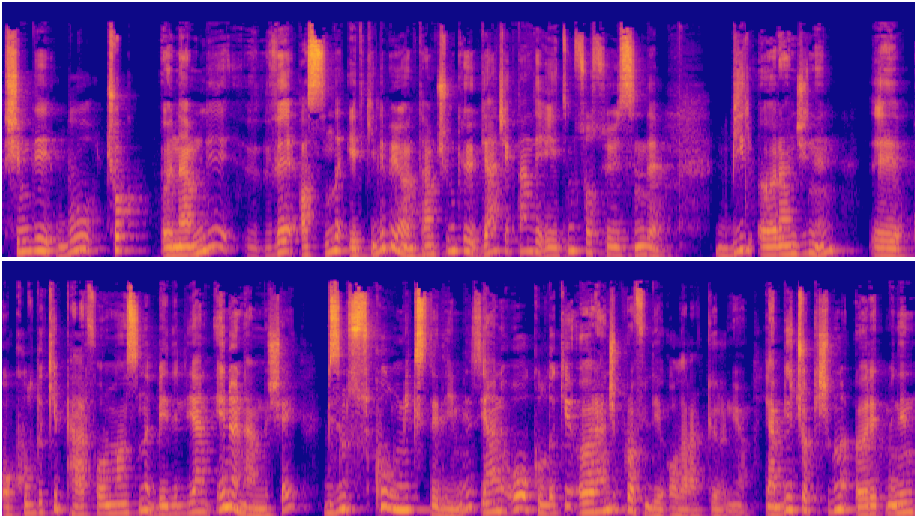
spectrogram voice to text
Şimdi bu çok önemli ve aslında etkili bir yöntem çünkü gerçekten de eğitim sosyolojisinde bir öğrencinin e, okuldaki performansını belirleyen en önemli şey bizim school mix dediğimiz yani o okuldaki öğrenci profili olarak görünüyor. Yani birçok kişi bunu öğretmenin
